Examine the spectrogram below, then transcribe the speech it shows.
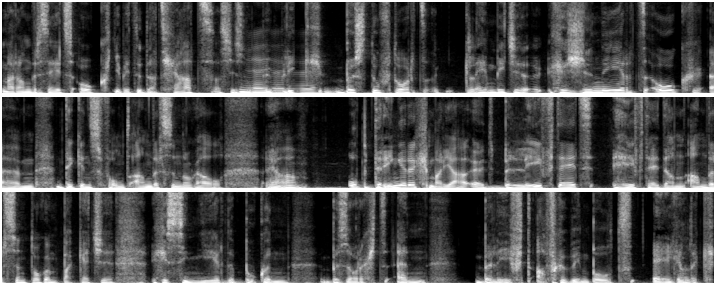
Maar anderzijds ook, je weet hoe dat gaat, als je zo Ja, ja, ja, publiek ja. bestoefd wordt, een klein beetje gegeneerd ook. Ehm, Dickens vond Andersen nogal ja, opdringerig, maar ja, uit beleefdheid heeft hij dan Andersen toch een pakketje gesigneerde boeken bezorgd en beleefd afgewimpeld, eigenlijk.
